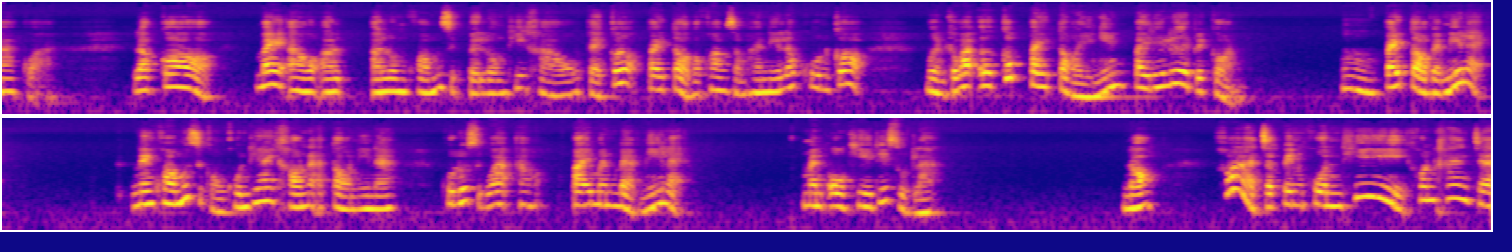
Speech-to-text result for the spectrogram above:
มากกว่า แล้วก็ ไม่เอาอารมณ์ความรู้สึกไปลงที่เขา แต่ก็ไปต่อกับความสัมพันธ์นี้แล้วคุณก็เหมือนกับว่า เออก็ไปต่ออย่างนี้ไปเรื่อยๆ ไปก่อน อืม ไปต่อแบบนี้แหละ ในความรู้สึกของคุณที่ให้เขาณตอนนี้นะคุณรู้สึกว่าเอาไปมันแบบนี้แหละ มันโอเคที่สุดละเนาะเขาอาจจะเป็นคนที่ค่อนข้างจะ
